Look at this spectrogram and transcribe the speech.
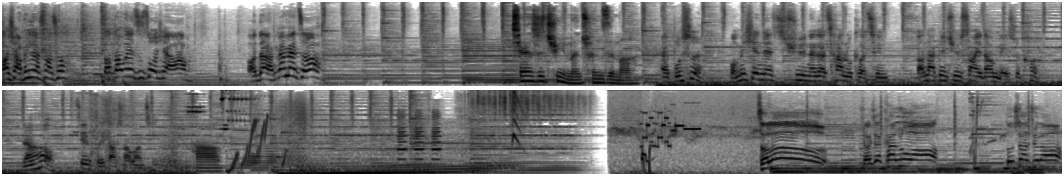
好，小朋友上车，找到位置坐下啊。好的，慢慢走。现在是去你们村子吗？哎，不是，我们现在去那个岔路口村，到那边去上一道美术课，然后再回到上王村。好。走喽，脚下看路哦，都上去了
